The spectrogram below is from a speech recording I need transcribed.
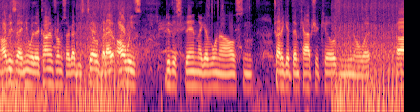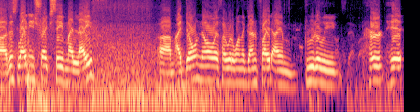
Obviously, I knew where they're coming from, so I got these kills. But I always do the spin like everyone else and try to get them captured kills. And you know what? Uh, this lightning strike saved my life. Um, I don't know if I would have won the gunfight. I am brutally hurt, hit,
